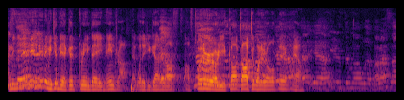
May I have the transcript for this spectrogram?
I mean, you, you didn't even give me a good Green Bay name drop, whether you got it off, off Twitter or you called, talked to one of your old thing, I- yeah. I- Yeah, I used them all up. I mean, I saw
